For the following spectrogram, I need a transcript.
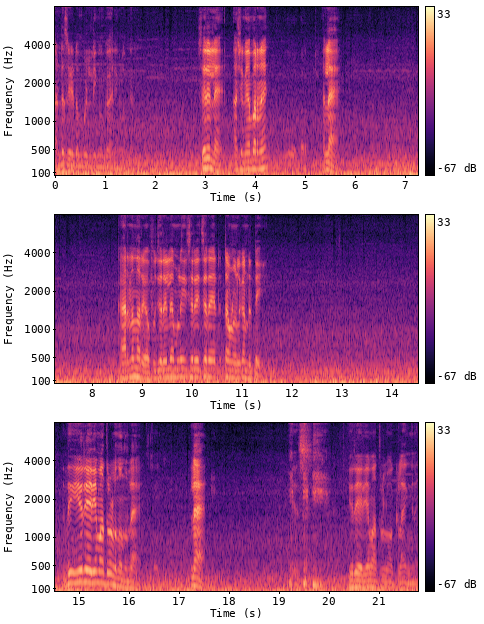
രണ്ട് സൈഡും ബിൽഡിങ്ങും കാര്യങ്ങളൊക്കെ. ശരിയല്ലേ? അശോക് ഞാൻ പറഞ്ഞേ? അല്ലേ? കാരണം എന്നറിയോ ഫുജറയിൽ നമ്മൾ ഈ ചെറിയ ചെറിയ ടൗണുകൾ കണ്ടിട്ടേ. ഇത് ഈ ഒരു ഏരിയ മാത്രമേ ഉള്ളൂ തോന്നുന്നു അല്ലേ? അല്ലേ? ഈ ഒരു ഏരിയ മാത്രമേ ഉള്ളൂ മക്കളെ എങ്ങനെ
